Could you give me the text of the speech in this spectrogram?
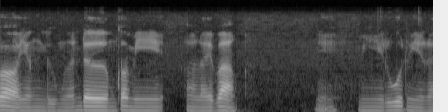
ก็ยังอยู่เหมือนเดิมก็มีอะไรบ้าง นี่มีรูทมีอะไร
